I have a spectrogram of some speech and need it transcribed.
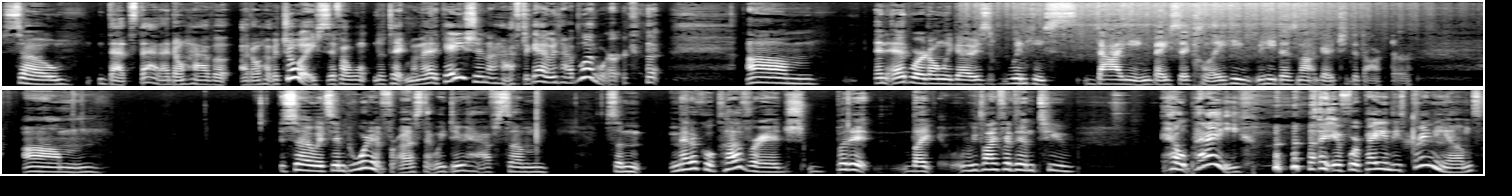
So that's that. I don't have a I don't have a choice. If I want to take my medication, I have to go and have blood work. um and Edward only goes when he's dying basically. He he does not go to the doctor. Um so it's important for us that we do have some some medical coverage, but it like we'd like for them to help pay if we're paying these premiums.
